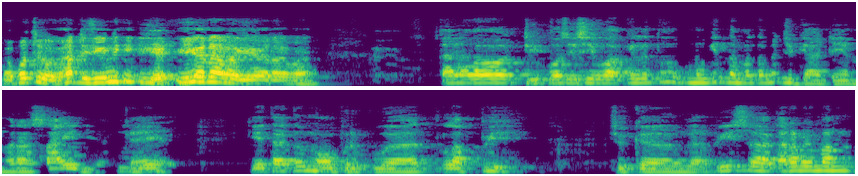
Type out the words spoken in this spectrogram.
Bapak curhat di sini. Gimana Pak? Gimana Pak? kalau di posisi wakil itu mungkin teman-teman juga ada yang ngerasain ya kayak kita itu mau berbuat lebih juga nggak bisa karena memang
